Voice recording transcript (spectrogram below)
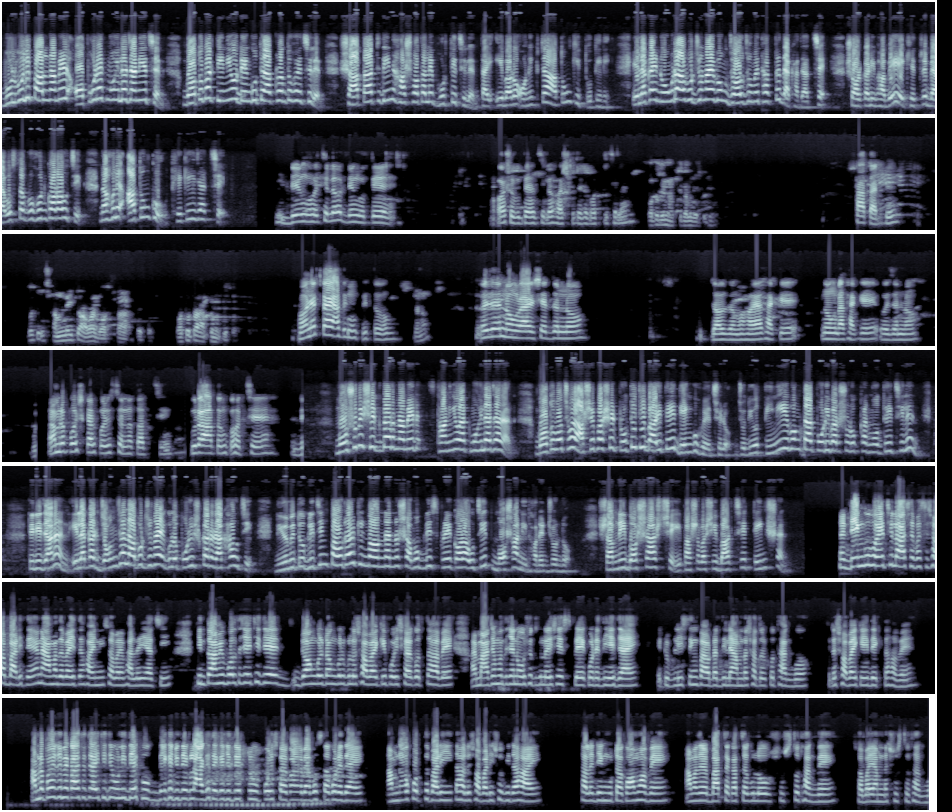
বুলবুলি পাল নামের অপর এক মহিলা জানিয়েছেন গতবার তিনিও ডেঙ্গুতে আক্রান্ত হয়েছিলেন। সাত আট দিন হাসপাতালে ভর্তি ছিলেন তাই এবারও অনেকটা আতঙ্কিত তিনি। এলাকায় নোংরা আবর্জনা এবং জল জমে থাকতে দেখা যাচ্ছে। সরকারিভাবে এক্ষেত্রে ব্যবস্থা গ্রহণ করা উচিত না হলে আতঙ্ক থেকেই যাচ্ছে। ডেঙ্গু হয়েছিল ডেঙ্গুতে অসুবিধা হয়েছিল হসপিটালে ভর্তি ছিলাম। কতদিন হসপিটালে ভর্তি ছিলেন? সাত আট দিন। বলছি সামনেই তো আবার বর্ষা আসতেছে। কতটা আতঙ্কিত? অনেকটাই আতঙ্কিত। কেন? ওই যে নোংরা ইসের জন্য জল জমা হয়ে থাকে নোংরা থাকে ওই জন্য। আমরা পরিষ্কার পরিচ্ছন্ন চাচ্ছি পুরো আতঙ্ক হচ্ছে। মৌসুমী শিকদার নামের স্থানীয় এক মহিলা জানান গত বছর আশেপাশের প্রতিটি বাড়িতেই ডেঙ্গু হয়েছিল যদিও তিনি এবং তার পরিবার সুরক্ষার মধ্যেই ছিলেন। তিনি জানান, এলাকার জঞ্জাল আবর্জনা এগুলো পরিষ্কার রাখা উচিত। নিয়মিত ব্লিচিং পাউডার কিংবা অন্যান্য সামগ্রী স্প্রে করা উচিত মশা নিধনের জন্য। সামনেই বর্ষা আসছে পাশাপাশি বাড়ছে টেনশন। ডেঙ্গু হয়েছিল আশেপাশে সব বাড়িতে, না, আমাদের বাড়িতে হয়নি, সবাই ভালোই আছি। কিন্তু আমি বলতে চাইছি যে, জঙ্গল টঙ্গলগুলো সবাইকে পরিষ্কার করতে হবে, আর মাঝে মধ্যে যেন ওষুধগুলো এসে স্প্রে করে দিয়ে যায়। একটু ব্লিচিং পাউডার দিলে আমরা সতর্ক থাকব, এটা সবাইকেই দেখতে হবে। আমরা প্রয়োজনের কাছে চাইছি যে উনি দেখুক, দেখে যদি এগুলো আগে থেকে যদি একটু পরিষ্কার করার ব্যবস্থা করে দেয়, আমরাও করতে পারি, তাহলে সবারই সুবিধা হয়। তাহলে ডেঙ্গুটা কম হবে, আমাদের বাচ্চা কাচ্চাগুলো সুস্থ থাকবে, সবাই আমরা সুস্থ থাকব।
